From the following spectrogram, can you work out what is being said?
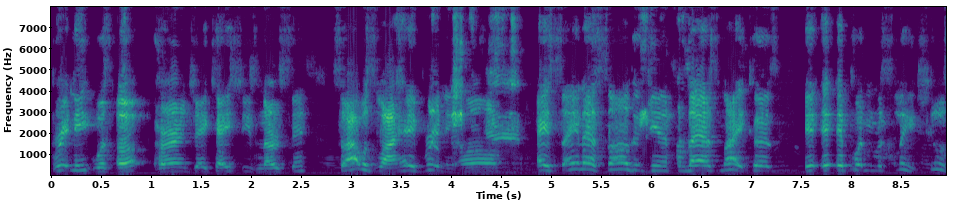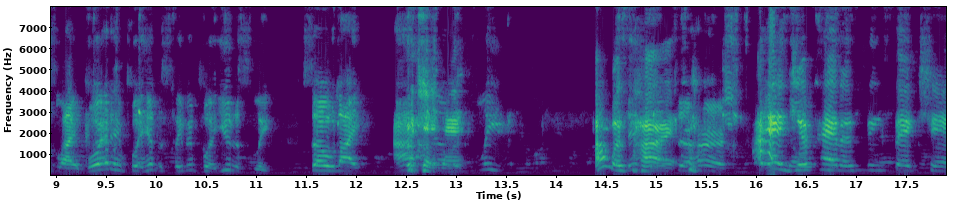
Brittany was up. Her and JK, she's nursing. So I was like, hey, Brittany, um, hey, sing that song again from last night because it, it, it, put him to sleep. She was like, boy, it didn't put him to sleep, it put you to sleep. So, like, I fell asleep. I was hot. To her. I had so, just had a C section.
